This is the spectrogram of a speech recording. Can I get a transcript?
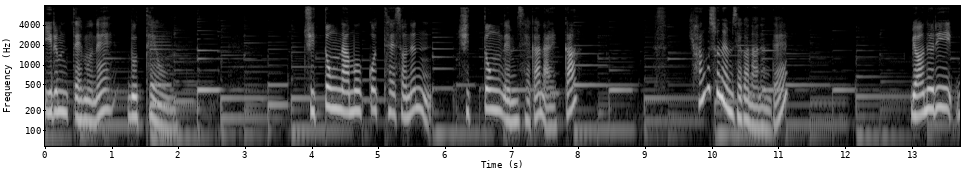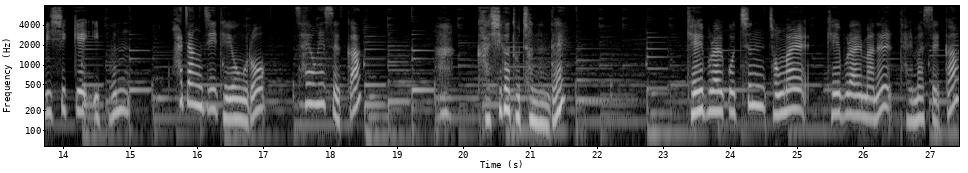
이름 때문에 노태웅. 쥐똥나무 꽃에서는 쥐똥 냄새가 날까? 향수 냄새가 나는데? 며느리 미식게 입은 화장지 대용으로 사용했을까? 가시가 돋쳤는데? 개불알 꽃은 정말 개불알만을 닮았을까?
